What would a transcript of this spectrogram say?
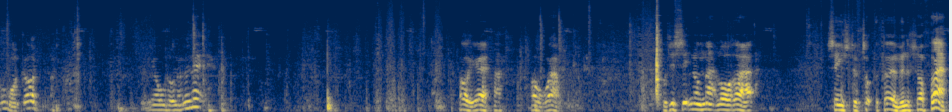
Oh my god. Let me hold on a minute. Oh yeah. Oh wow. We're just sitting on that like that seems to have took the firmness off that.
